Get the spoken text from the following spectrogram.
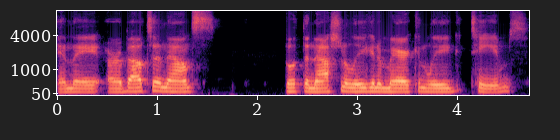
and they are about to announce both the National League and American League teams.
